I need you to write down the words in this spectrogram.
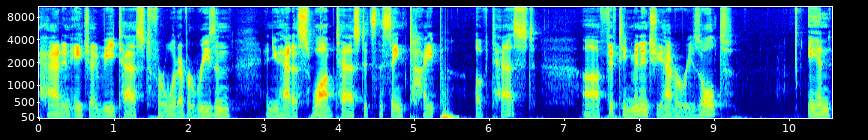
had an HIV test for whatever reason, and you had a swab test, it's the same type of test. Uh, 15 minutes, you have a result. And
